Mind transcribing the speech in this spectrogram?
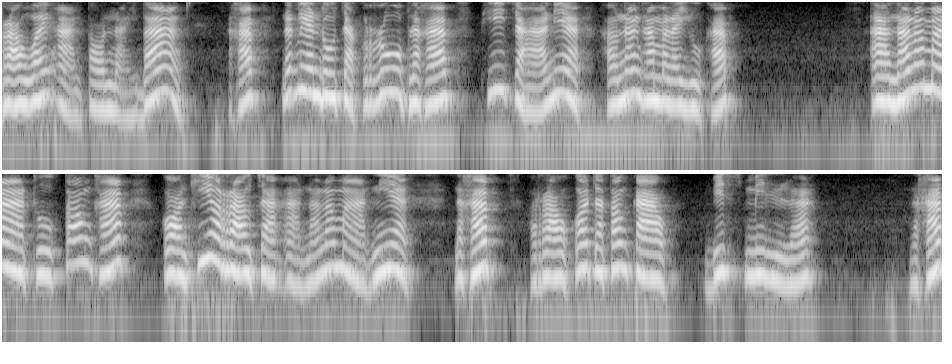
เราไว้อ่านตอนไหนบ้างนะครับ นักเรียนดูจากรูปนะครับ พี่จ๋าเนี่ยเขานั่งทำอะไรอยู่ครับ อ่านนัละมาดถูกต้องครับ ก่อนที่เราจะอ่านนัละมาดเนี่ยนะครับ เราก็จะต้องกล่าวบิสมิลลาห์ นะครับ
